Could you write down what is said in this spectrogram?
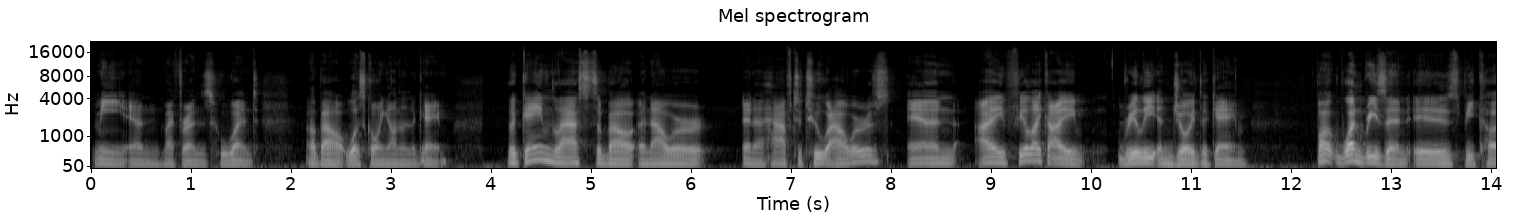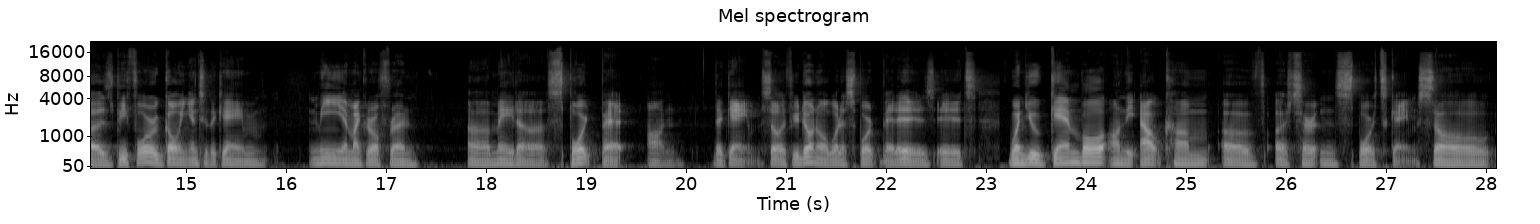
me and my friends who went about what's going on in the game. The game lasts about an hour and a half to two hours, and I feel like I really enjoyed the game. But one reason is because before going into the game, me and my girlfriend uh, made a sport bet on the game. So if you don't know what a sport bet is, it's when you gamble on the outcome of a certain sports game. So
